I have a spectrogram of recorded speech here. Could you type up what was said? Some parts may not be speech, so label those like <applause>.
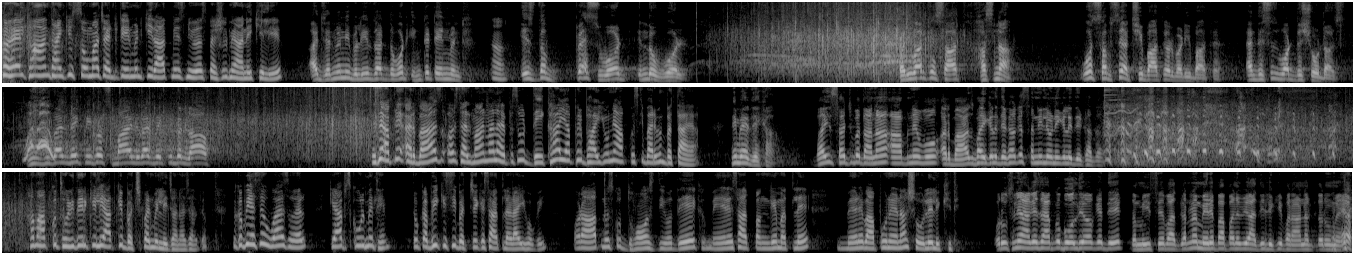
Sohail Khan thank you so much entertainment की रात में इस न्यू ईयर स्पेशल में आने के लिए। I genuinely believe that the word entertainment हाँ। is the best word in the world. परिवार के साथ हंसना वो सबसे अच्छी बात है और बड़ी बात है। And this is what this show does you guys make people smile you guys make people laugh वैसे आपने अरबाज और सलमान वाला एपिसोड देखा या फिर भाइयों ने आपको इसके बारे में बताया? नहीं मैं देखा। भाई सच बताना आपने वो अरबाज भाई के लिए देखा कि सनी लियोनी के लिए देखा था? हम आपको थोड़ी देर के लिए आपके बचपन में ले जाना चाहते हैं। तो कभी ऐसे हुआ है सोहेल कि आप स्कूल में थे तो कभी किसी बच्चे के साथ लड़ाई हो गई और आपने उसको धौंस दियो देख मेरे साथ पंगे मत ले मेरे बापू ने ना शोले लिखी थी। और उसने आगे से आपको बोल दिया कि देख तमीज से बात करना मेरे पापा ने भी आधी लिखी फरहान अख्तर हूँ मैं।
